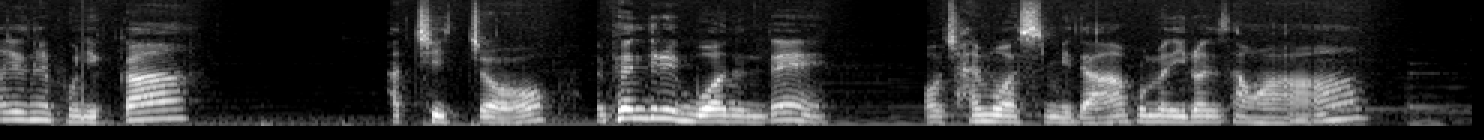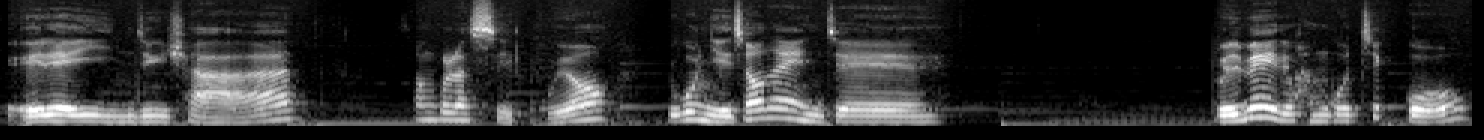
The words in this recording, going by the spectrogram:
사진을 보니까 같이 있죠. 팬들이 모았는데 어, 잘 모았습니다. 보면 이런 상황. LA 인증샷, 선글라스 있고요. 요건 예전에 이제 웰메이드 광고 찍고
